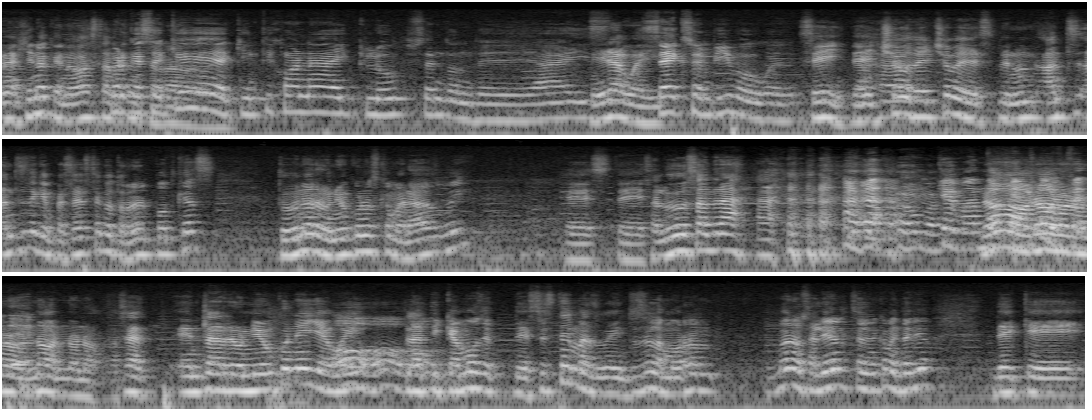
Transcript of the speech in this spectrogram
imagino que no va a estar Porque sé que aquí en Tijuana hay clubs en donde hay Mira, sexo en vivo, güey. Sí, de Ajá. hecho, de hecho, es- en un- antes, antes de que empezara este cotorreo del podcast, tuve una reunión con unos camaradas, güey. Este, saludos Sandra. No, no, no, no, no, no, no, no. O sea, en la reunión con ella, güey, Oh, oh, oh. platicamos de, de esos temas, güey. Entonces la morra, bueno, salió, salió un comentario de que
